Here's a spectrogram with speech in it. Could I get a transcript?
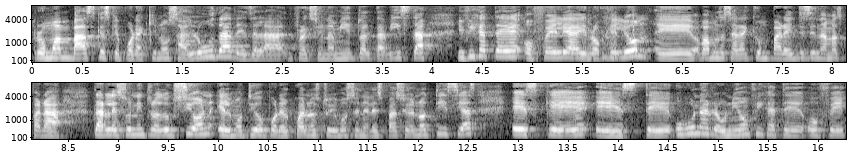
Román Vázquez que por aquí nos saluda desde el fraccionamiento Altavista. Y fíjate, Ofelia y Rogelio, eh, vamos a hacer aquí un paréntesis nada más para darles una introducción. El motivo por el cual no estuvimos en el espacio de noticias es que este hubo una reunión, fíjate, Ofe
